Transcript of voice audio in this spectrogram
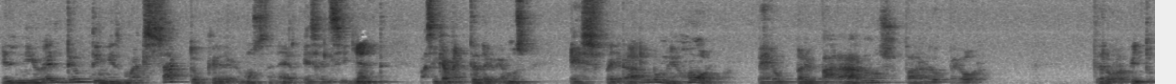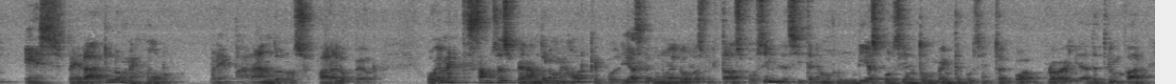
el nivel de optimismo exacto que debemos tener es el siguiente. Básicamente debemos esperar lo mejor, pero prepararnos para lo peor. Te lo repito, esperar lo mejor, preparándonos para lo peor. Obviamente estamos esperando lo mejor, que podría ser uno de los resultados posibles. Si tenemos un 10%, un 20% de probabilidad de triunfar,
